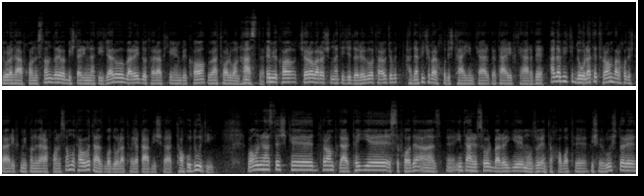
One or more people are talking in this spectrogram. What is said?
دولت افغانستان داره و بیشترین نتیجه رو برای دو طرف که امریکا و طالبان هست داره. امریکا چرا براش نتیجه داره؟ با توجه به هدفی که برای خودش تعیین کرده تعریف کرده. هدفی که دولت ترامپ برای خودش تعریف می‌کنه در افغانستان متفاوت از با دولت های قبلی شاید تا حدودی. و اون این هستش که ترامپ در پی استفاده از این طرح صلح برای موضوع انتخابات پیش روش داره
